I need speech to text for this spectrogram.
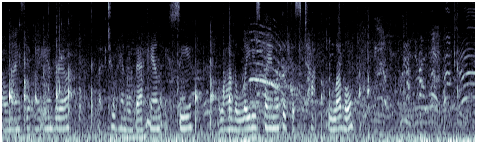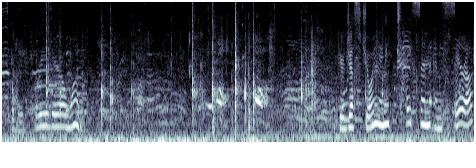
Oh, nice get by Andrea. That two handed backhand that you see a lot of the ladies playing with at this top level. It's going to be 3 0 1. If you're just joining, Tyson and Sarah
